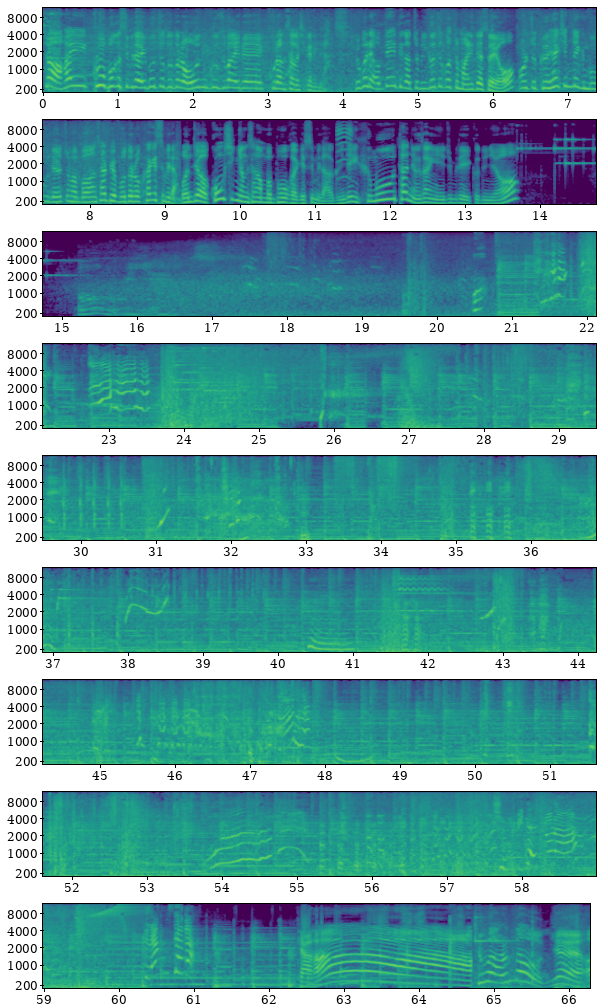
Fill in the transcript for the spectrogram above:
자 하이쿠 버거스입니다. 이번 주도 돌아온 구스바일의 구랑사가 시간입니다. 이번에 업데이트가 좀 이것저것 좀 많이 됐어요. 오늘 좀 그 핵심적인 부분들을 좀 한번 살펴보도록 하겠습니다. 먼저 공식 영상 한번 보고 가겠습니다. 굉장히 흐뭇한 영상이 준비되어 있거든요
